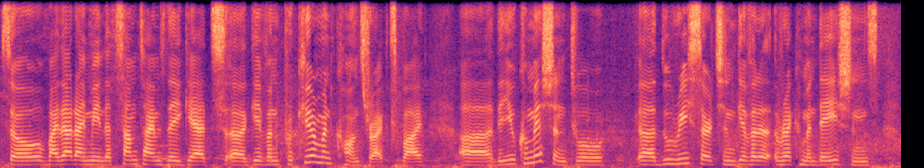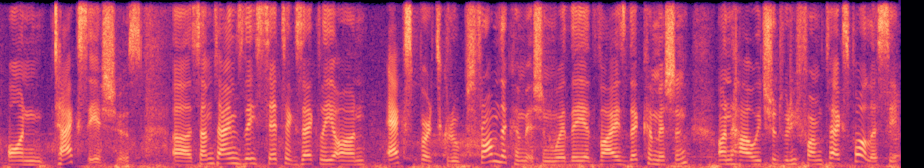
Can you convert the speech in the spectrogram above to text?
So by that I mean that sometimes they get uh, given procurement contracts by uh, the EU Commission to uh, do research and give uh, recommendations on tax issues. Uh, sometimes they sit exactly on expert groups from the Commission where they advise the Commission on how it should reform tax policy.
